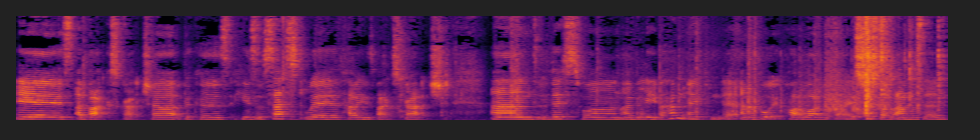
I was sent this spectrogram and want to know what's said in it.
is a back scratcher because he's obsessed with having his back scratched. And this one, I believe, I haven't opened it and I bought it quite a while ago. It's just off Amazon.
